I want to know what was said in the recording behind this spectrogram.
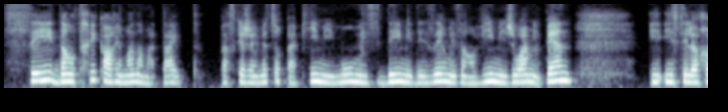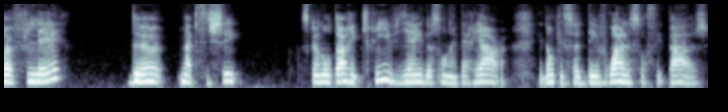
C'est d'entrer carrément dans ma tête parce que je vais mettre sur papier mes mots, mes idées, mes désirs, mes envies, mes joies, mes peines. Et, c'est le reflet de ma psyché. Ce qu'un auteur écrit vient de son intérieur. Et donc, il se dévoile sur ses pages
